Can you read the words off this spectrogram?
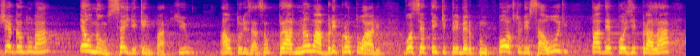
Chegando lá, eu não sei de quem partiu a autorização para não abrir prontuário. Você tem que ir primeiro para um posto de saúde para depois ir para lá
